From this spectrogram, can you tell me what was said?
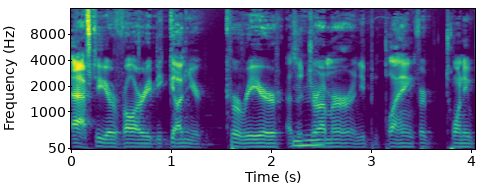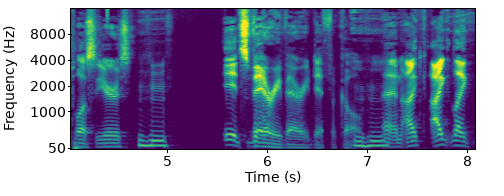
after you've already begun your career as a drummer and you've been playing for 20 plus years, it's very very difficult. And I I like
